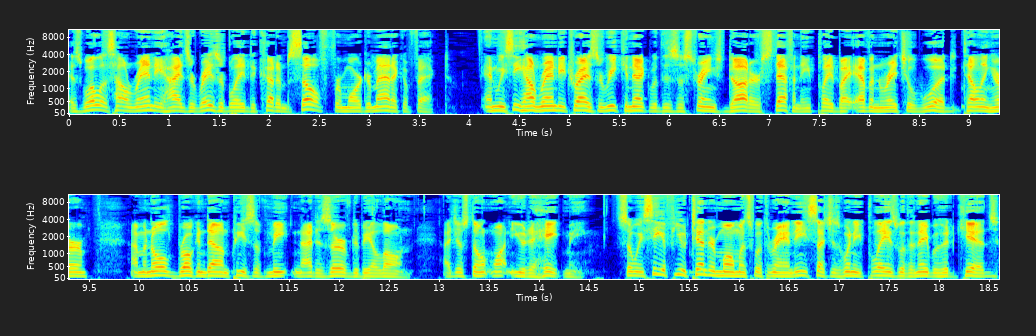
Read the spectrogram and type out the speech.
as well as how Randy hides a razor blade to cut himself for more dramatic effect. And we see how Randy tries to reconnect with his estranged daughter, Stephanie, played by Evan Rachel Wood, telling her, I'm an old broken down piece of meat and I deserve to be alone. I just don't want you to hate me. So we see a few tender moments with Randy, such as when he plays with the neighborhood kids,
